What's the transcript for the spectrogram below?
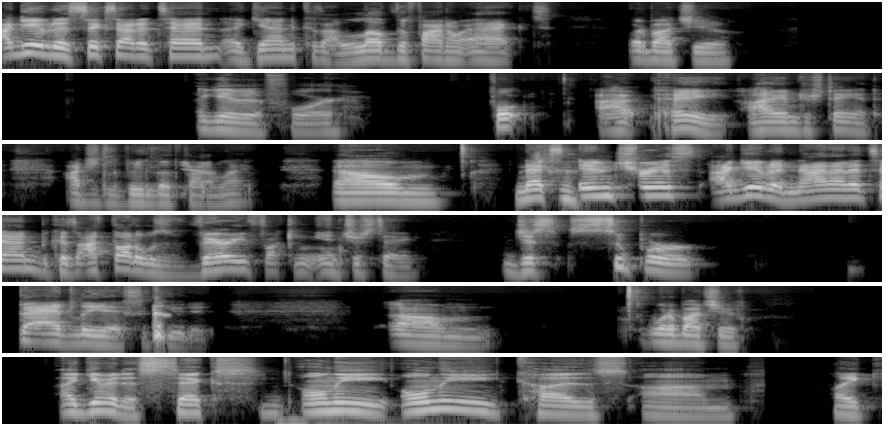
I gave it a six out of ten again because I love the final act. What about you? I gave it a four. For I hey, I understand. I just read the final act. Um. Next interest, I gave it a nine out of ten because I thought it was very fucking interesting. Just super badly executed. um. What about you? I give it a six, only only because um like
